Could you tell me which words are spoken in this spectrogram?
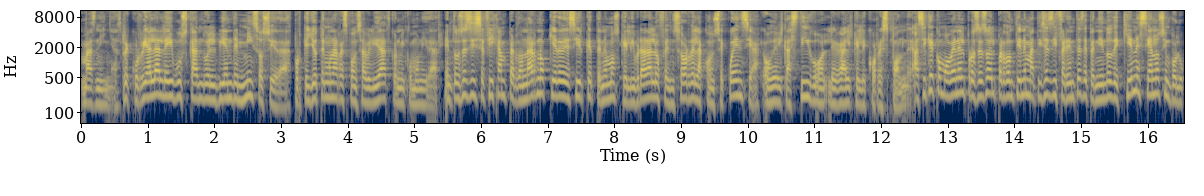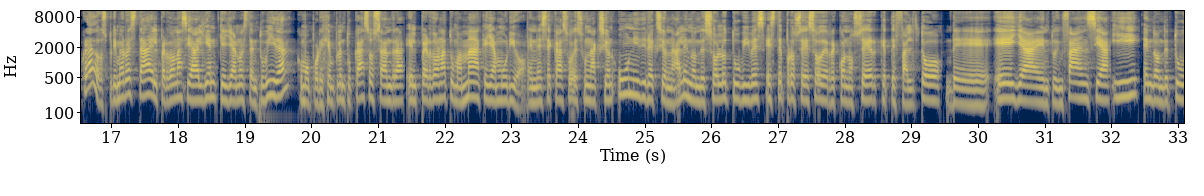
más niñas. Recurrí a la ley buscando el bien de mi sociedad porque yo tengo una responsabilidad con mi comunidad. Entonces, si se fijan, perdonar no quiere decir que tenemos que librar al ofensor de la consecuencia o del castigo legal que le corresponde. Así que como ven, el proceso del perdón tiene matices diferentes dependiendo de quiénes sean los involucrados. Primero está el perdón hacia alguien que ya no está en tu vida, como por ejemplo en tu caso, Sandra, el perdón a tu mamá que ya murió. En ese caso es una acción unidireccional en donde solo tú vives este proceso de reconocer que te faltó de ella en tu infancia y en donde tú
